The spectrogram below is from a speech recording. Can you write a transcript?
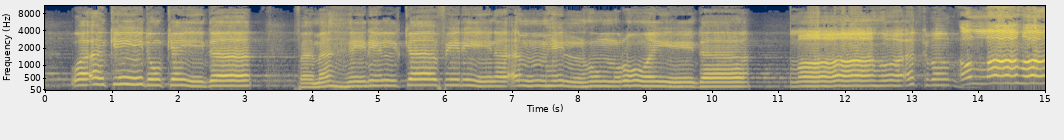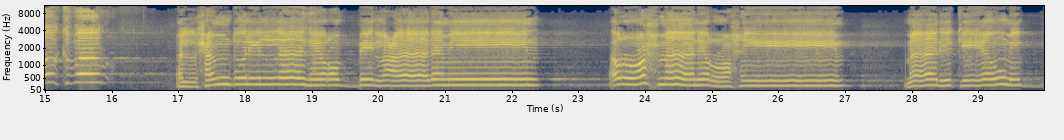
وأكيد كيدا. فمهل الكافرين أمهلهم رويدا. الله أكبر. الله أكبر. الحمد لله رب العالمين. الرحمن الرحيم. مالك يوم الدين.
